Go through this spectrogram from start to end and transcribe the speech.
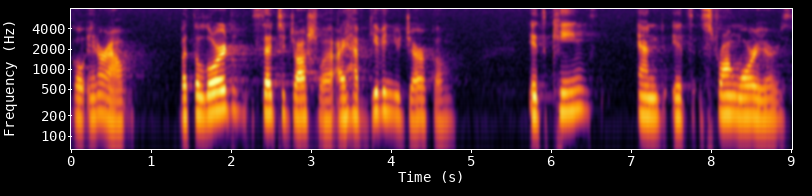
go in or out. But the Lord said to Joshua, I have given you Jericho, its kings and its strong warriors.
